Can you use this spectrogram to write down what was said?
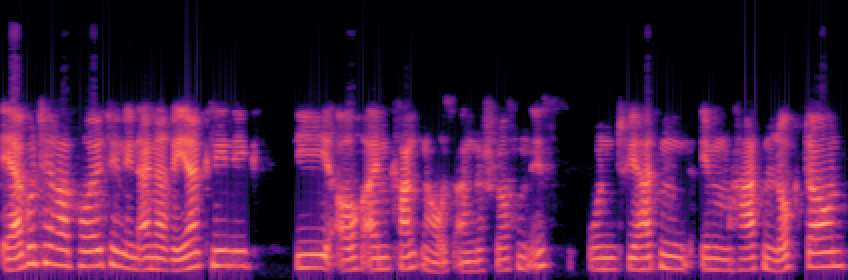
Ergotherapeutin in einer Reha-Klinik, die auch einem Krankenhaus angeschlossen ist. Und wir hatten im harten Lockdown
